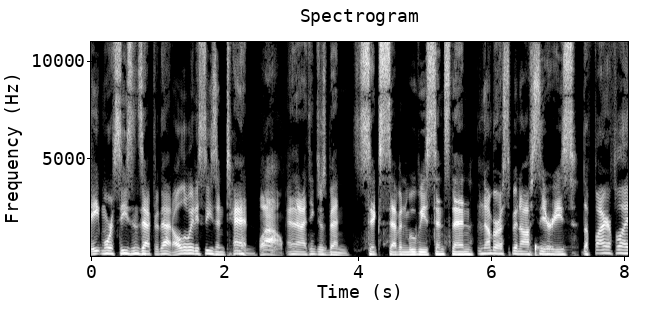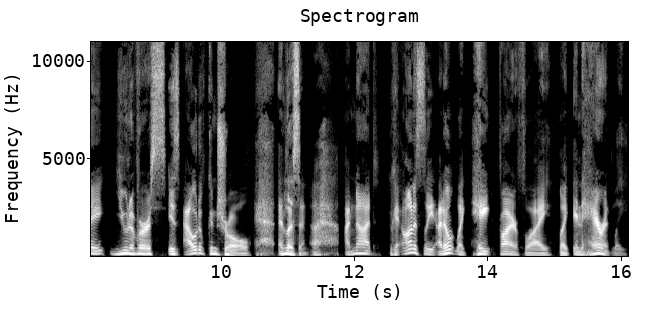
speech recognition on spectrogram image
eight more seasons after that, all the way to season 10. Wow. And then I think there's been six, seven movies since then. Number of spin off series. The Firefly universe is out of control. And listen, uh, I'm not. Okay, honestly, I don't like hate Firefly like inherently.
